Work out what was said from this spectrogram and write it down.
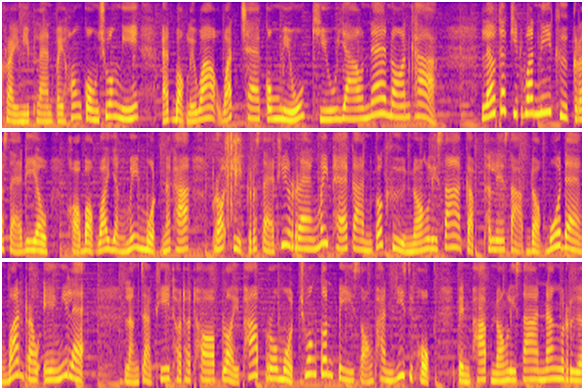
ใครมีแพลนไปฮ่องกงช่วงนี้ แอดบอกเลยว่าวัดแชกงหมิวคิวยาวแน่นอนค่ะ แล้วถ้าคิดว่านี่คือกระแสเดียว ขอบอกว่ายังไม่หมดนะคะ เพราะอีกกระแสที่แรงไม่แพ้กันก็คือน้องลิซ่ากับทะเลสาบดอกบัวแดงบ้านเราเองนี่แหละ หลังจากที่ททท ปล่อยภาพโปรโมทช่วงต้นปี 2026 เป็นภาพน้องลิซ่านั่งเรือ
